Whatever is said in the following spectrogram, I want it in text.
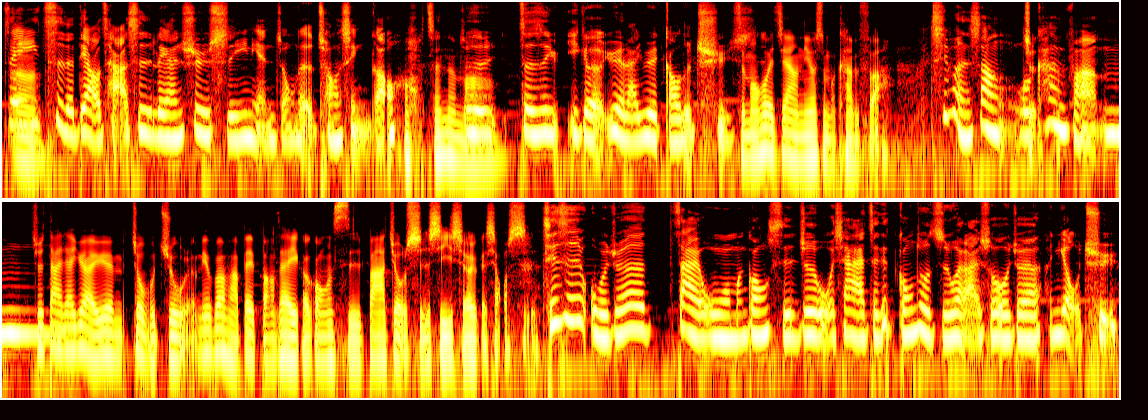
这一次的调查是连续十一年中的创新高。哦，真的吗？就是这是一个越来越高的趋势。怎么会这样？你有什么看法？基本上我看法，嗯，就大家越来越坐不住了，没有办法被绑在一个公司八九十、十一十二个小时。其实我觉得。在我们公司，就是我现在这个工作职位来说，我觉得很有趣，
